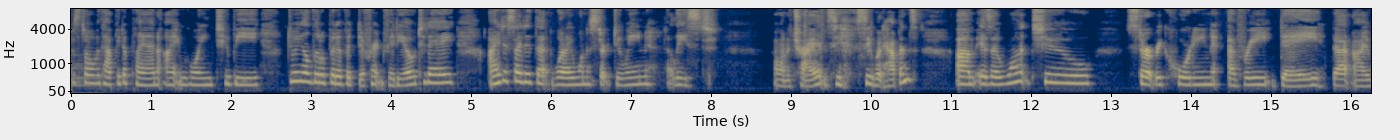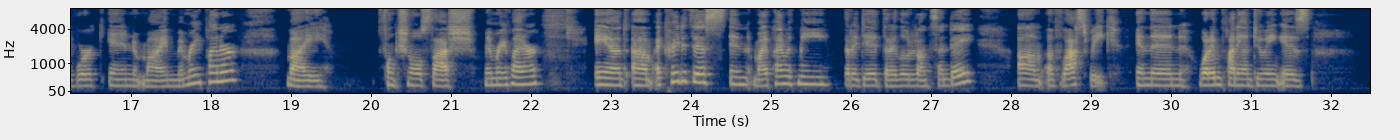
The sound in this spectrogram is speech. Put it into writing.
Crystal with Happy to Plan. I am going to be doing a little bit of a different video today. I decided that what I want to start doing, at least I want to try it and see, see what happens, um, is I want to start recording every day that I work in my memory planner, my functional slash memory planner. And um, I created this in my plan with me that I did that I loaded on Sunday um, of last week. And then what I'm planning on doing is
